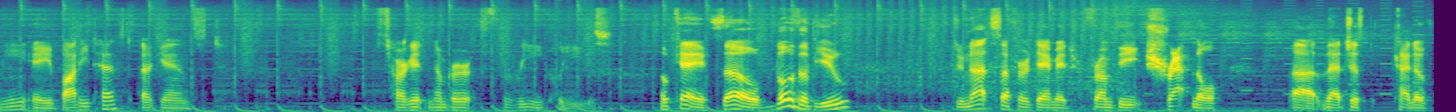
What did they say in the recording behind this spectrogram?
me a body test against target number three, please. Okay, so both of you do not suffer damage from the shrapnel uh, that just kind of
